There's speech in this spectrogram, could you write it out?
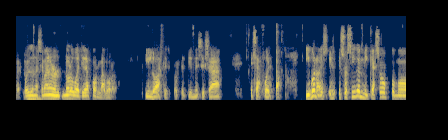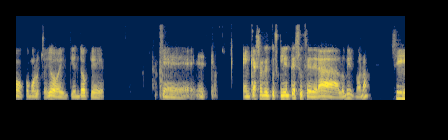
después de una semana no, lo voy a tirar por la borda. Y lo haces porque tienes esa, esa fuerza. Y bueno, eso ha sido en mi caso como, como lo he hecho yo. Entiendo que, que en caso de tus clientes sucederá lo mismo, ¿no? Sí,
